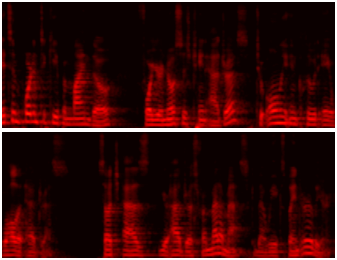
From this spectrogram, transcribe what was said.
It's important to keep in mind though, for your Gnosis chain address to only include a wallet address such as your address from MetaMask that we explained earlier.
